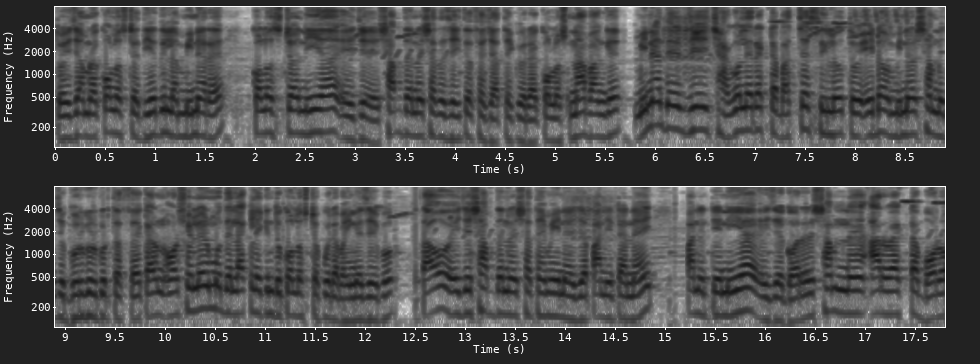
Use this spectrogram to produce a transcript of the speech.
তো এই যে আমরা কলসটা দিয়ে দিলাম মিনারে কলসটা নিয়ে এই যে সাবধানের সাথে যাইতেছে যাতে করে কলস না ভাঙে। মিনাদের যে ছাগলের একটা বাচ্চা ছিল, তো এটাও মিনার সামনে যে ঘুরঘুর করতেছে, কারণ শরীরের মধ্যে লাগলে কিন্তু কলসটা পুরো ভেঙে যাইব। তাও এই যে সাবধানের সাথে মিনা এই যে পানিটা নেয়, পানিটা নিয়ে এই যে ঘরের সামনে আরও একটা বড়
